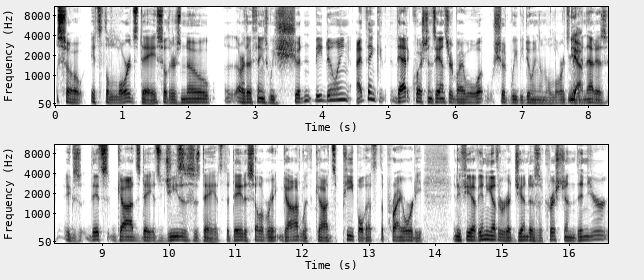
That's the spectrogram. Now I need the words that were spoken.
so it's the Lord's Day. So there's no. Are there things we shouldn't be doing? I think that question's answered by well, what should we be doing on the Lord's Day? Yeah. And that is, it's God's day. It's Jesus' day. It's the day to celebrate God with God's people. That's the priority. And if you have any other agenda as a Christian, then you're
